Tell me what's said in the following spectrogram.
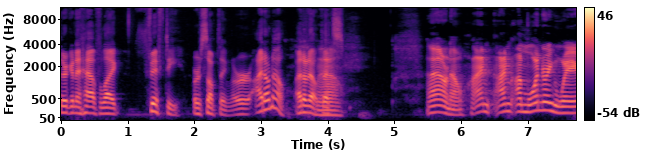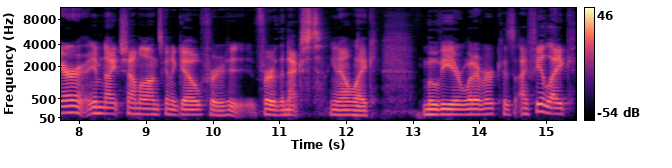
they're gonna have like fifty or something. Or I don't know. I don't know. That's I don't know. I'm I'm I'm wondering where M Night Shyamalan's going to go for for the next, you know, like movie or whatever cuz I feel like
